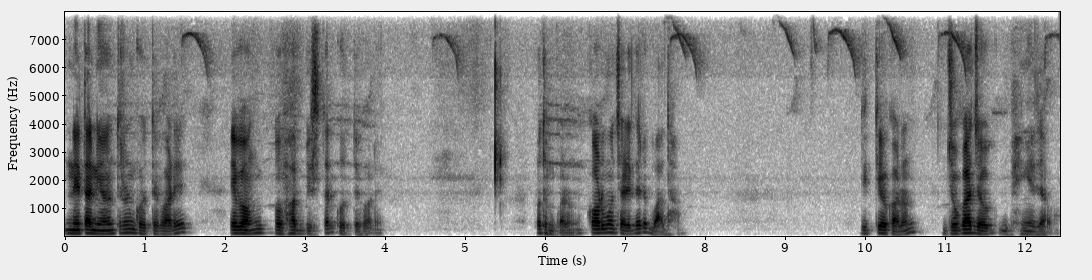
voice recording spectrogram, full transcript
নেতা নিয়ন্ত্রণ করতে পারে। এবং প্রভাব বিস্তার করতে পারে। প্রথম কারণ, কর্মচারীদের বাধা। দ্বিতীয় কারণ, যোগাযোগ ভেঙে যাওয়া।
